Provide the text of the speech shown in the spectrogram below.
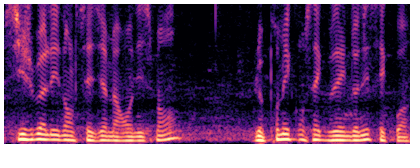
si je veux aller dans le 16e arrondissement, le premier conseil que vous allez me donner, c'est quoi?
